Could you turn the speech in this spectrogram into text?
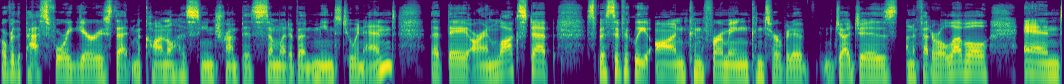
over the past four years that McConnell has seen Trump as somewhat of a means to an end, that they are in lockstep, specifically on confirming conservative judges on a federal level, and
